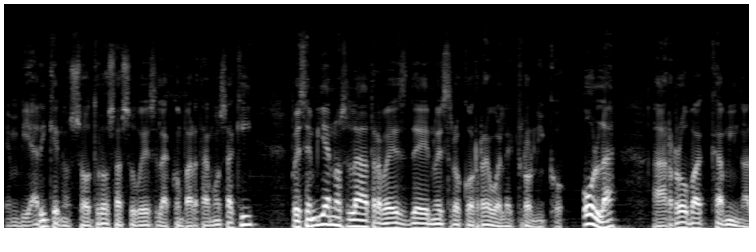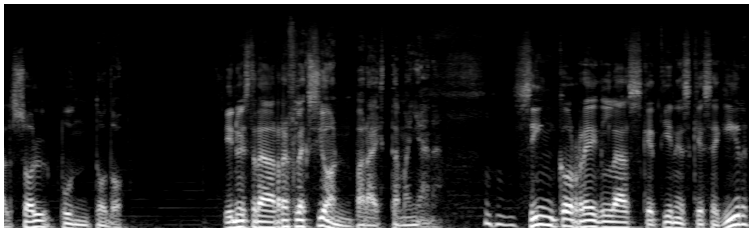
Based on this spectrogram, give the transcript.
enviar y que nosotros a su vez la compartamos aquí, pues envíanosla a través de nuestro correo electrónico hola arroba caminoalsol.do. Y nuestra reflexión para esta mañana. Cinco reglas que tienes que seguir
